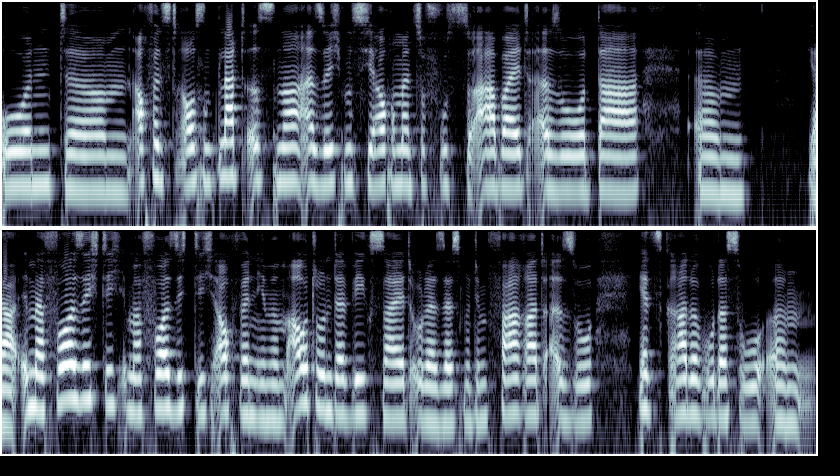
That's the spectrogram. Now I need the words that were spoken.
Und ähm, auch wenn es draußen glatt ist, ne, also ich muss hier auch immer zu Fuß zur Arbeit, also da, ähm, ja, immer vorsichtig, immer vorsichtig, auch wenn ihr mit dem Auto unterwegs seid oder selbst mit dem Fahrrad. Also jetzt gerade, wo das so ähm,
